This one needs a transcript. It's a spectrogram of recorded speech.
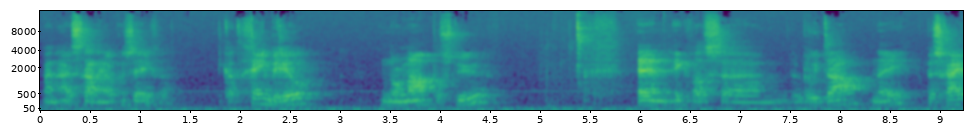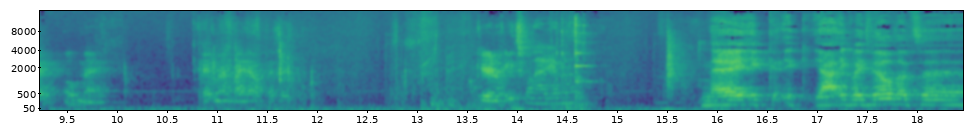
Mijn uitstraling ook een 7. Ik had geen bril, normaal postuur. En ik was uh, brutaal, nee. Bescheiden, ook nee. Geef me even aan jou, Patrick. Kun je er nog iets van herinneren? Nee, ik, ik, ja, ik weet wel dat uh,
